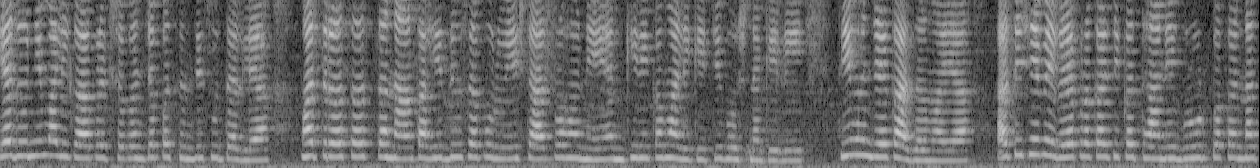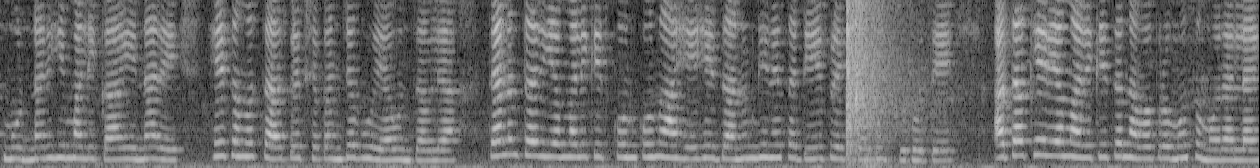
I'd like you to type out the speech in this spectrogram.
या दोन्ही मालिका प्रेक्षकांच्या पसंतीस उतरल्या. मात्र असं असताना काही दिवसापूर्वी स्टार प्रवाहाने आणखीन एका मालिकेची घोषणा केली. ती म्हणजे काजळ माया अतिशय वेगळ्या प्रकारची कथा आणि गूढ प्रकरणात मोडणारी ही मालिका येणारे हे समजताच प्रेक्षकांच्या भुया उंचावल्या. त्यानंतर या मालिकेत कोण कोण आहे हे जाणून घेण्यासाठी प्रेक्षक उत्सुक होते. आता अखेर या मालिकेचा नवा प्रोमो समोर आलाय.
